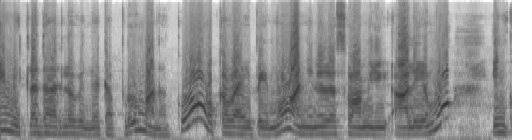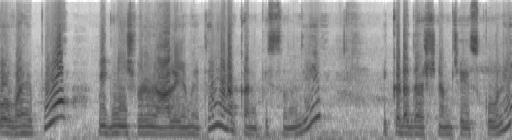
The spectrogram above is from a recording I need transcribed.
ఈ మెట్ల దారిలో వెళ్ళేటప్పుడు మనకు ఒక వైపు ఏమో ఆంజనేయ స్వామి ఆలయము ఇంకో వైపు విఘ్నేశ్వరుని ఆలయం అయితే మనకు కనిపిస్తుంది. ఇక్కడ దర్శనం చేసుకొని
